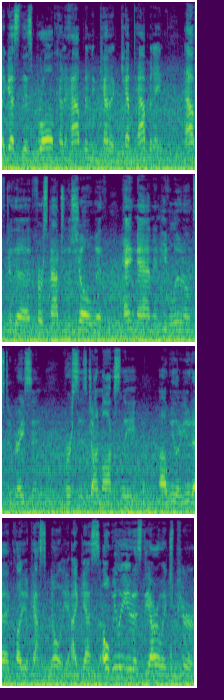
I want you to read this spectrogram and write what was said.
I guess this brawl kind of happened. It kind of kept happening after the first match of the show with Hangman and Evil Uno and Stu Grayson versus Jon Moxley, uh, Wheeler Yuta, and Claudio Castagnoli. I guess. Oh, Wheeler Yuta is the ROH Pure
